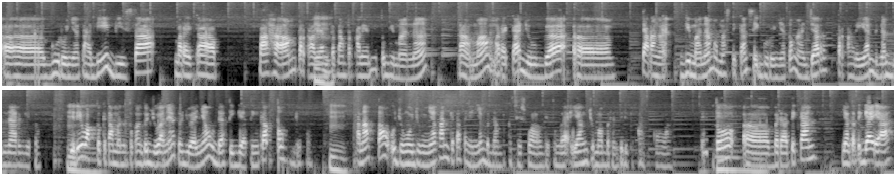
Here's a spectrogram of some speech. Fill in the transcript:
uh, gurunya tadi bisa mereka paham perkalian hmm. tentang perkalian itu gimana sama mereka juga uh, cara nggak gimana memastikan si gurunya tuh ngajar perkalian dengan benar gitu. Jadi hmm. waktu kita menentukan tujuannya, tujuannya udah tiga tingkat tuh gitu. Hmm. Karena tahu ujung-ujungnya kan kita pengennya berdampak ke siswa gitu, nggak yang cuma berhenti di kepala sekolah. Itu hmm. uh, berarti kan yang ketiga ya,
